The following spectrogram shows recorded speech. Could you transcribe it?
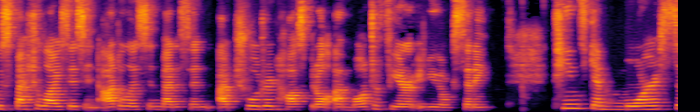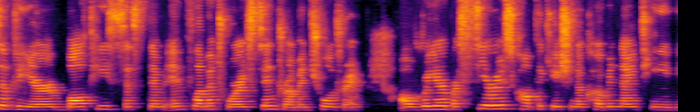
who specializes in adolescent medicine at Children's Hospital at Montefiore in New York City. Teens get more severe multi-system inflammatory syndrome in children, a rare but serious complication of COVID-19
